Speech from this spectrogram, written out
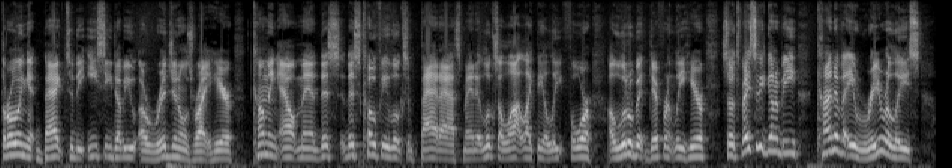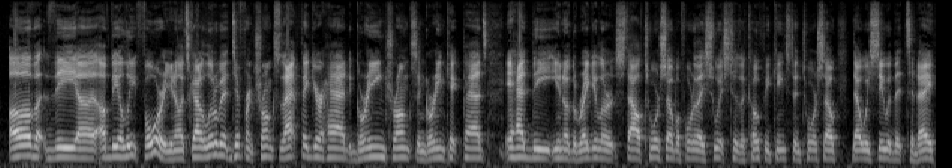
throwing it back to the ECW originals right here. Coming out, man. This this Kofi looks badass, man. It looks a lot like the Elite Four, a little bit differently here. So it's basically going to be kind of a re-release of the uh, of the Elite Four. You know, it's got a little bit different trunks. That figure had green trunks and green kick pads. It had the you know the regular style torso before they switched to the Kofi Kingston torso that we see with it today.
